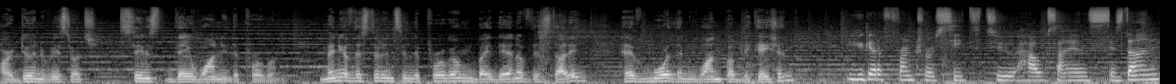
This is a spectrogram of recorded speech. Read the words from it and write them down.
are doing research since day one in the program. Many of the students in the program, by the end of their study, have more than one publication. You get a front row seat to how science is done.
